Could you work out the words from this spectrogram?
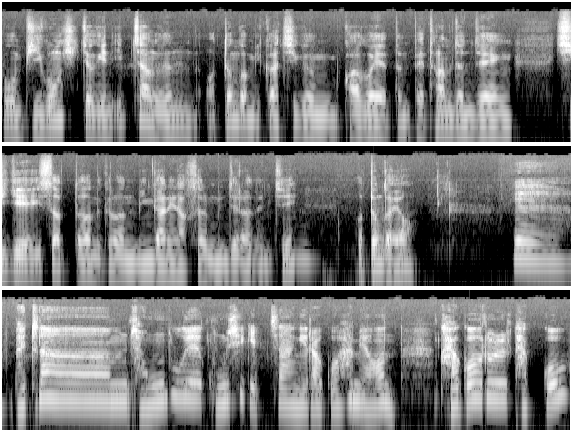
혹은 비공식적인 입장은 어떤 겁니까? 지금 과거에 어떤 베트남 전쟁 시기에 있었던 그런 민간인 학살 문제라든지 음. 어떤가요? 예, 베트남 정부의 공식 입장이라고 하면 과거를 닫고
